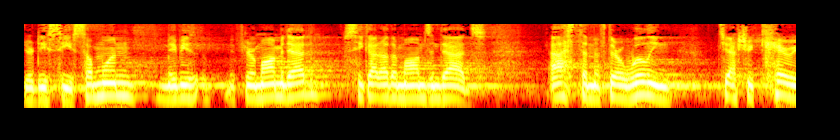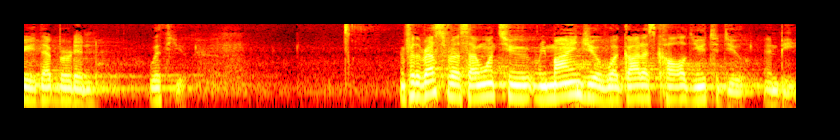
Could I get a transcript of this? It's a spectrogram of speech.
Your DC, someone, maybe if you're a mom and dad, seek out other moms and dads. Ask them if they're willing to actually carry that burden with you. And for the rest of us, I want to remind you of what God has called you to do and be,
